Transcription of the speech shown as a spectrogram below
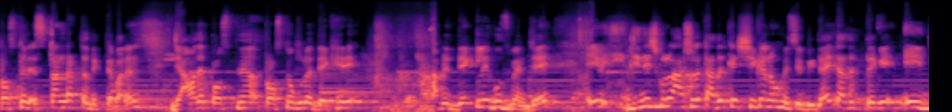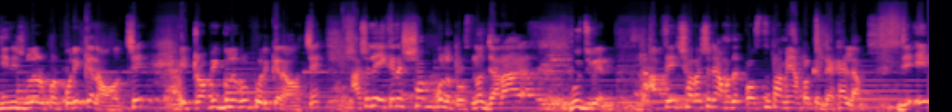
প্রশ্নের স্ট্যান্ডার্ডটা দেখতে পারেন যে আমাদের প্রশ্ন, প্রশ্নগুলো দেখে আপনি দেখলে বুঝবেন যে এই জিনিসগুলো আসলে তাদেরকে শেখানো হয়েছে বিদায়। তাদের থেকে এই জিনিসগুলোর উপর পরীক্ষা নেওয়া হচ্ছে। এই টপিকগুলোর উপর পরীক্ষা নেওয়া হচ্ছে। আসলে এখানে সবগুলো প্রশ্ন যারা বুঝবেন, আপনি সরাসরি আমাদের প্রশ্নটা আমি আপনাকে দেখাইলাম যে এই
